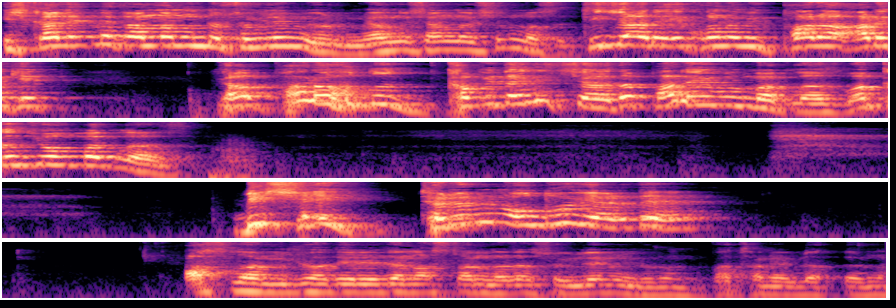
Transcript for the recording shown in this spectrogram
İşgal etmek anlamında söylemiyorum. Yanlış anlaşılmasın. Ticari, ekonomik, para, hareket. Ya para oldu. Kapitalist çağda parayı bulmak lazım. Akılcı olmak lazım. Bir şey terörün olduğu yerde asla mücadele eden aslanlara söylemiyorum vatan evlatlarına.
